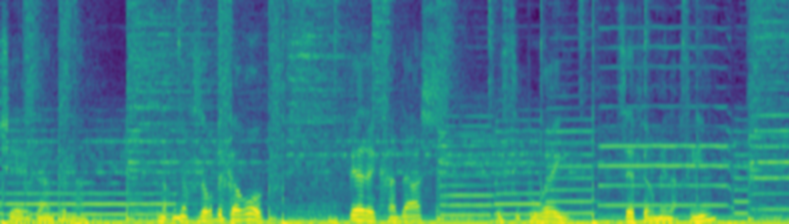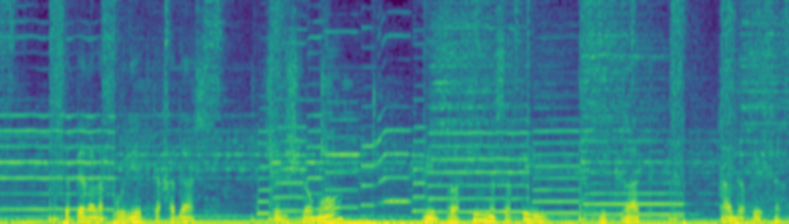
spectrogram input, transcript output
שהאזנתם לנו. אנחנו נחזור בקרוב עם פרק חדש בסיפורי ספר מלכים. נספר על הפרויקט החדש של שלמה ועם פרקים נוספים לקראת חג הפסח.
